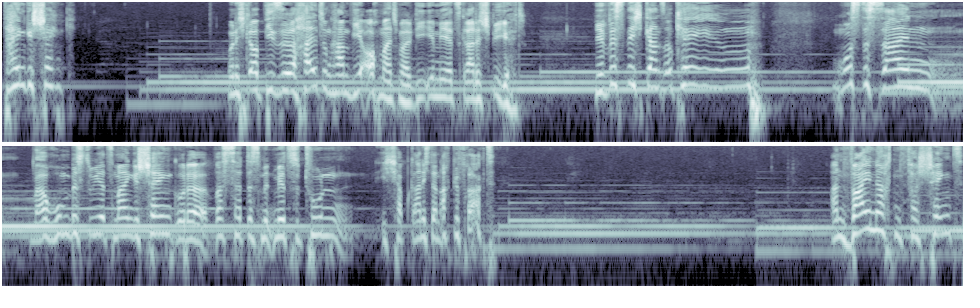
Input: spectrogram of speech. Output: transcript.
dein Geschenk. Und ich glaube, diese Haltung haben wir auch manchmal, die ihr mir jetzt gerade spiegelt. Wir wissen nicht ganz, okay, muss das sein? Warum bist du jetzt mein Geschenk? Oder was hat das mit mir zu tun? Ich habe gar nicht danach gefragt. An Weihnachten verschenkt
